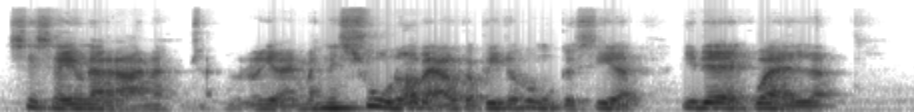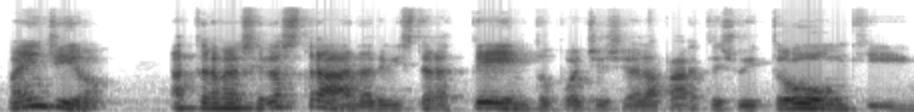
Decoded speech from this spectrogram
se sei una rana. Cioè, non direi, ma nessuno, vabbè, ho capito, comunque sia, l'idea è quella. Vai in giro, attraversi la strada, devi stare attento, poi c'è la parte sui tronchi,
